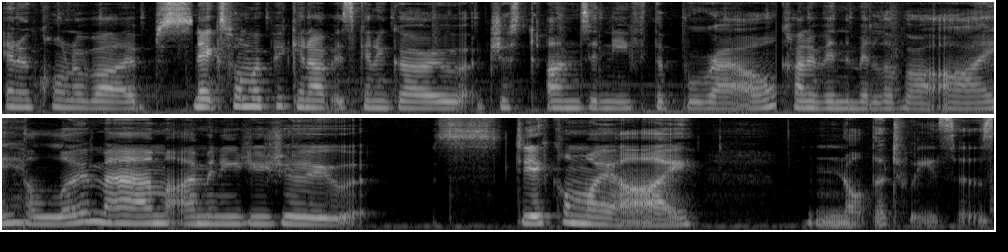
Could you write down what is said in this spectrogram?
inner corner vibes. Next one we're picking up is gonna go just underneath the brow, kind of in the middle of our eye. Hello, ma'am. I'm gonna need you to stick on my eye, not the tweezers.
